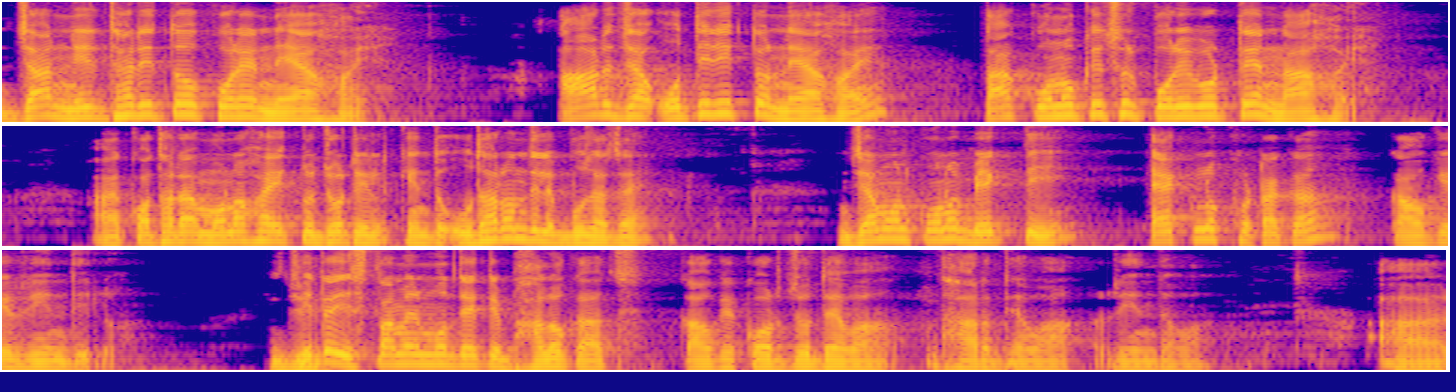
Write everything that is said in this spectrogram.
যা নির্ধারিত করে নেওয়া হয়। আর যা অতিরিক্ত নেওয়া হয় তা কোনো কিছুর পরিবর্তে না হয়। কথাটা মনে হয় একটু জটিল কিন্তু উদাহরণ দিলে বোঝা যায়। যেমন কোনো ব্যক্তি এক লক্ষ টাকা কাউকে ঋণ দিল। এটা ইসলামের মধ্যে একটি ভালো কাজ কাউকে কর্জ দেওয়া ধার দেওয়া ঋণ দেওয়া। আর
